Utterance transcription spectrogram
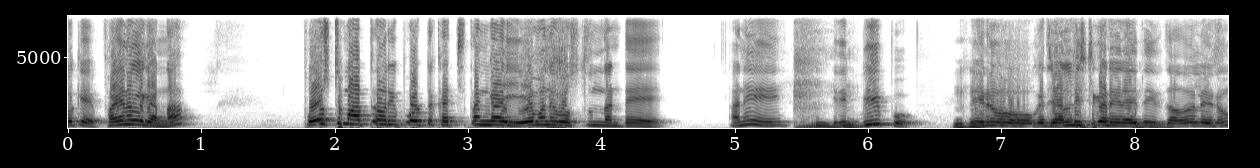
ఓకే ఫైనల్గా అన్న. పోస్ట్ మార్టం రిపోర్ట్ ఖచ్చితంగా ఏమని వస్తుందంటే అని ఇది బీపు. నేను ఒక జర్నలిస్ట్గా నేనైతే ఇది చదవలేను.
